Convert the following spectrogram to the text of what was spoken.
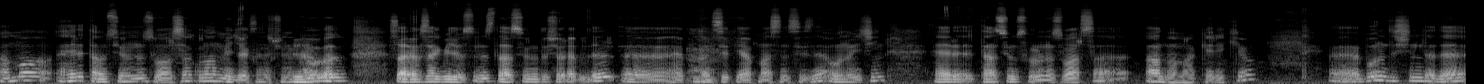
Ama her tansiyonunuz varsa kullanmayacaksınız. Çünkü bu sarımsak biliyorsunuz tansiyonu düşürebilir. E, hipertansif yapmasın size. Onun için her tansiyon sorunuz varsa almamak gerekiyor. E, bunun dışında da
